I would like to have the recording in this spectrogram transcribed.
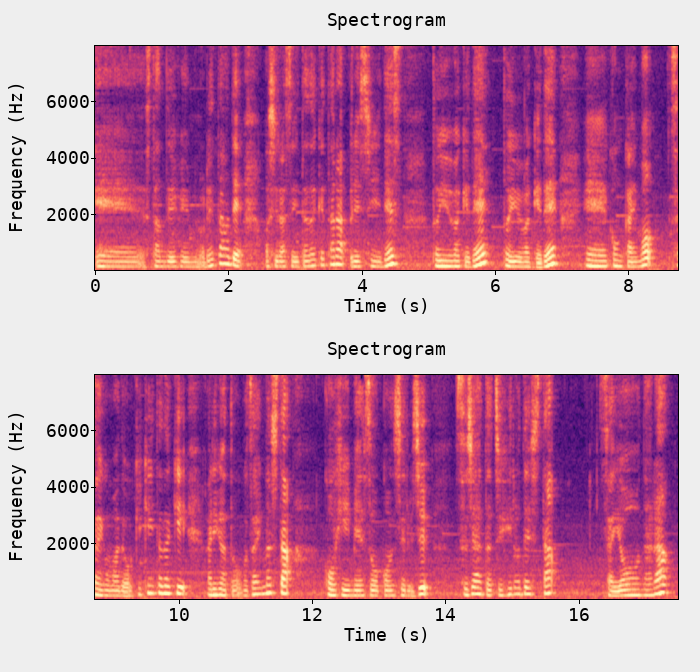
えスタンド FM のレターでお知らせいただけたら嬉しいです。というわけでというわけで、え今回も最後までお聴きいただきありがとうございました。コーヒー瞑想コンシェルジュスジャータ千尋でした。さようなら。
